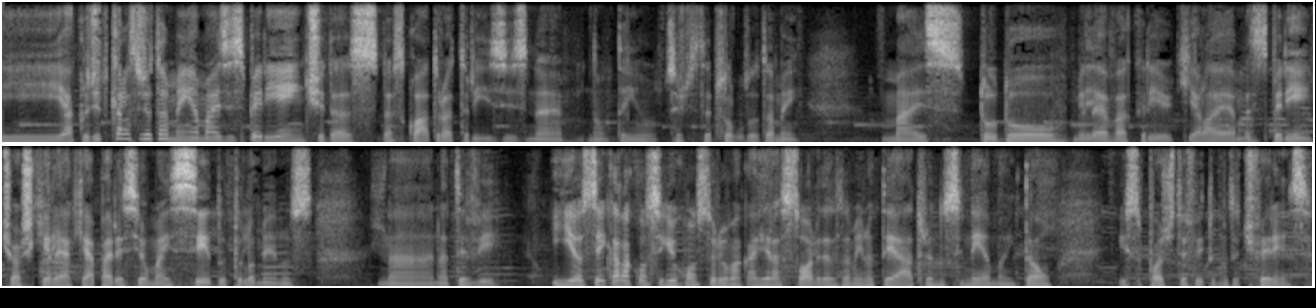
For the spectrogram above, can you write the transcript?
E acredito que ela seja também a mais experiente das, das quatro atrizes, né? Não tenho certeza absoluta também. Mas tudo me leva a crer que ela é a mais experiente. Eu acho que ela é a que apareceu mais cedo, pelo menos, na, na TV. E eu sei que ela conseguiu construir uma carreira sólida também no teatro e no cinema. Então, isso pode ter feito muita diferença.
